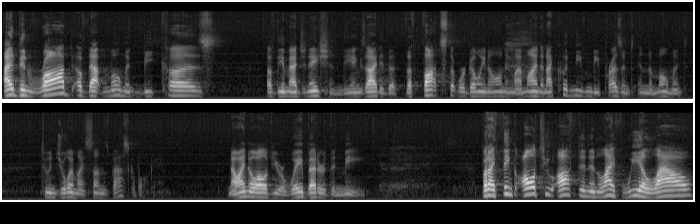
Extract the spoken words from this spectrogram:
I had been robbed of that moment because of the imagination, the anxiety, the, the thoughts that were going on in my mind, and I couldn't even be present in the moment to enjoy my son's basketball game. Now, I know all of you are way better than me. But I think all too often in life, we allow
